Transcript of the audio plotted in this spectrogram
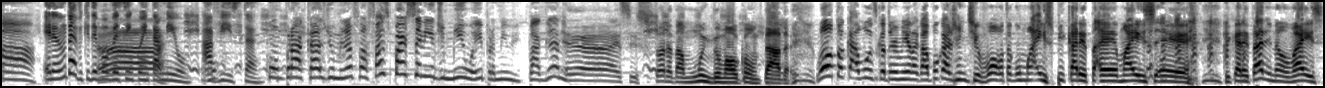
Ah. Ele não teve que devolver Ah. 50 mil à vista. Comprar a casa de um milhão, fala, faz parcelinha de mil aí pra mim pagando. Ah, essa história tá muito mal contada. Vamos tocar música, turminha. Daqui a pouco a gente volta com mais picareta, é, mais é, picaretagem, não, mais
